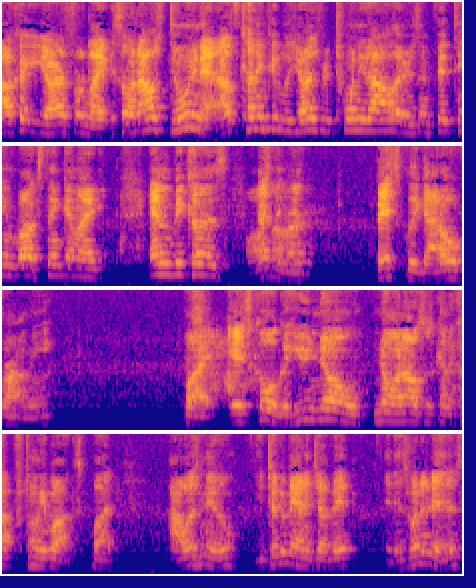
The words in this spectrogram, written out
I'll cut your yard for like so, and I was doing that. I was cutting people's yards for twenty dollars and fifteen bucks, thinking like, and because end, basically got over on me. But it's cool because you know no one else is gonna cut for twenty bucks. But I was new. You took advantage of it. It is what it is.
